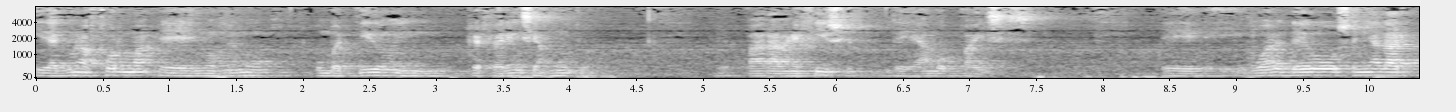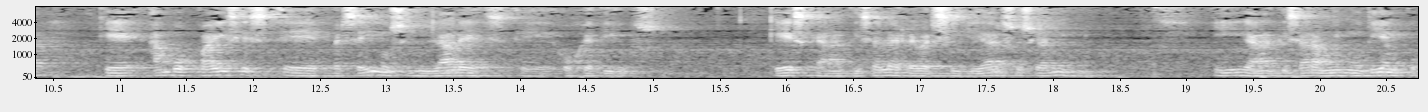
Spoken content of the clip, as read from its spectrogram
y de alguna forma eh, nos hemos convertido en referencias mutuas para beneficio de ambos países. Igual debo señalar que ambos países perseguimos similares objetivos, que es garantizar la irreversibilidad del socialismo y garantizar al mismo tiempo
